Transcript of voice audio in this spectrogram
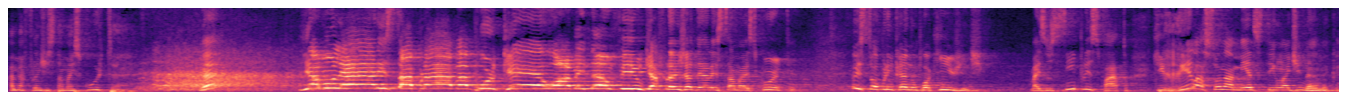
A minha franja está mais curta. né? E a mulher está brava porque o homem não viu que a franja dela está mais curta. Eu estou brincando um pouquinho, gente. Mas o simples fato que relacionamentos têm uma dinâmica,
